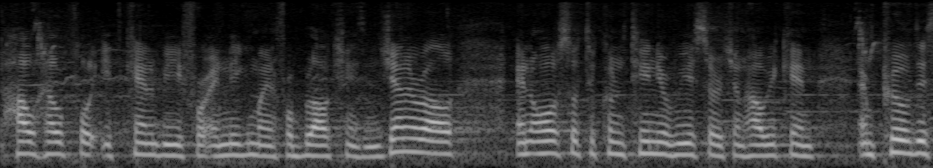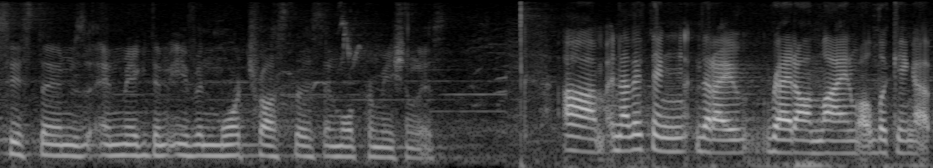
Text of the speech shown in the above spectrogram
how helpful it can be for Enigma and for blockchains in general, and also to continue research on how we can improve these systems and make them even more trustless and more permissionless. Um, another thing that I read online while looking up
